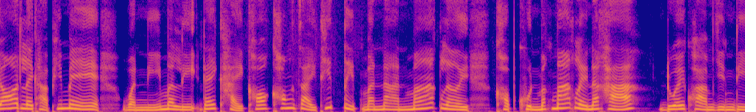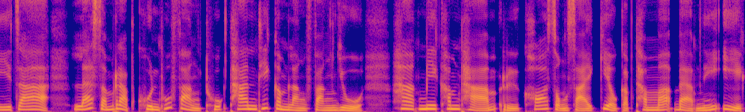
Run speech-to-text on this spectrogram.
ยอดเลยค่ะพี่เมย์ วันนี้มะลิได้ไขข้อข้องใจที่ติดมานานมากเลย ขอบคุณมาก ๆ เลยนะคะ ด้วยความยินดีจ้า และสำหรับคุณผู้ฟังทุกท่านที่กำลังฟังอยู่ หากมีคำถามหรือข้อสงสัยเกี่ยวกับธรรมะแบบนี้อีก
